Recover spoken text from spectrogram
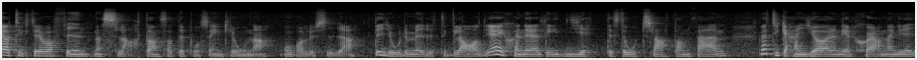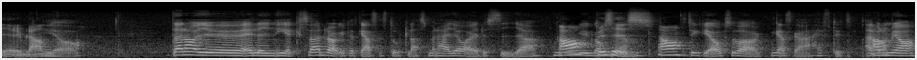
Jag tyckte det var fint när Zlatan satte på sig en krona och var Lucia. Det gjorde mig lite glad. Jag är generellt inget jättestort Zlatan-fan, men jag tycker han gör en del sköna grejer ibland. Ja. Där har ju Elaine Eksvärd dragit ett ganska stort lass med det här Jag är Lucia. Hon ju Ja, igång precis. Ja. Det tyckte jag också var ganska häftigt. Även Ja. om jag,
